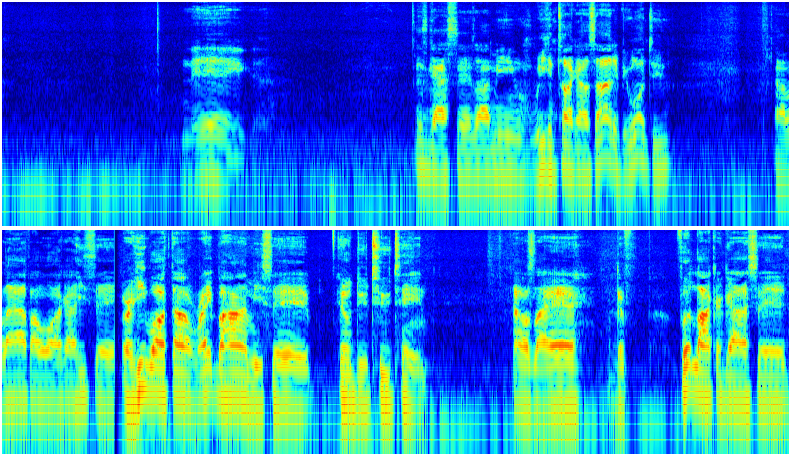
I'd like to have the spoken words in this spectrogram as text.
This guy says, I mean, we can talk outside if you want to. I laugh, I walk out. He said, or he walked out right behind me, said he'll do 210. I was like, eh. The Foot Locker guy said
